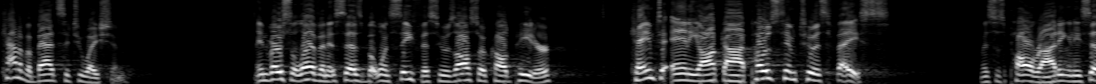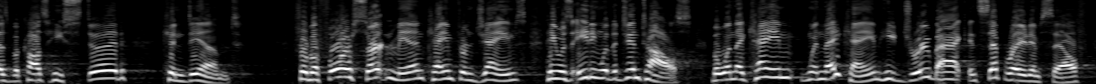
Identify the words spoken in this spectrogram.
kind of a bad situation. In verse 11, it says, But when Cephas, who is also called Peter, came to Antioch, I opposed him to his face. This is Paul writing, and he says, Because he stood condemned. For before certain men came from James, he was eating with the Gentiles. But when they came, when they came, he drew back and separated himself,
